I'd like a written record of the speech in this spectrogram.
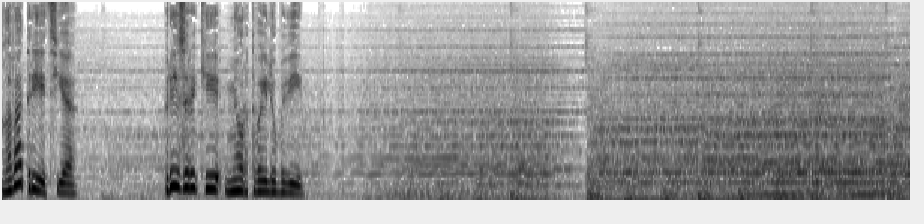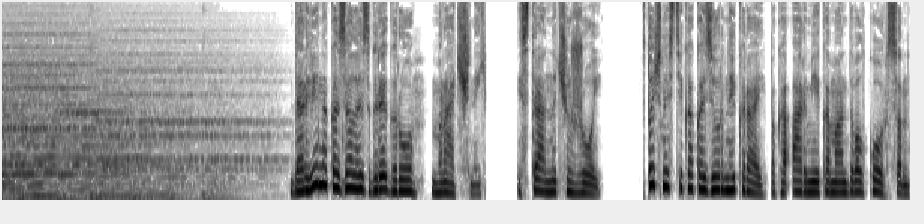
Глава третья. Призраки мертвой любви. Дарвин оказалась Грегору мрачной и странно чужой, в точности как озерный край, пока армией командовал Корсон,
